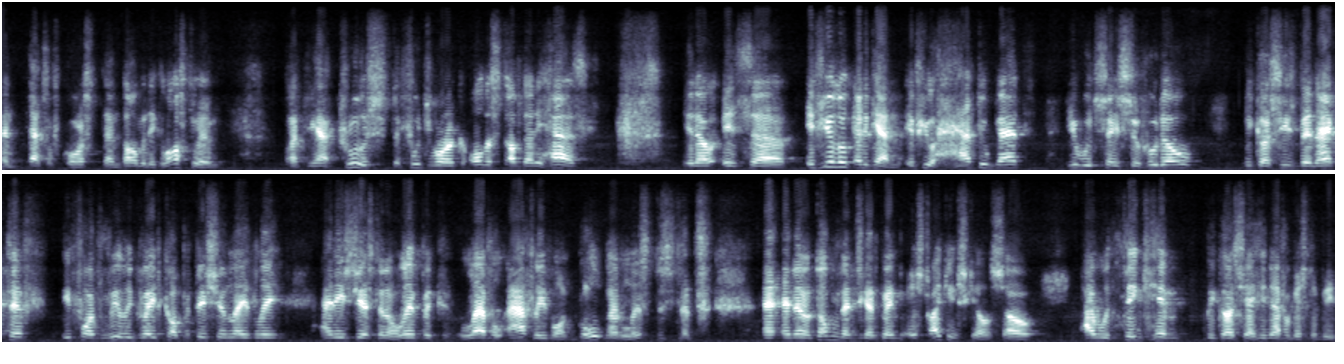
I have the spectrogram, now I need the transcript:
And that's of course then Dominic lost to him. But yeah, Cruz, the footwork, all the stuff that he has. You know, it's uh, if you look at again, if you had to bet, you would say Cejudo because he's been active. He fought really great competition lately, and he's just an Olympic level athlete, well, gold medalist. and, and then on top of that, he's got great striking skills. So I would think him because yeah, he never missed a beat.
